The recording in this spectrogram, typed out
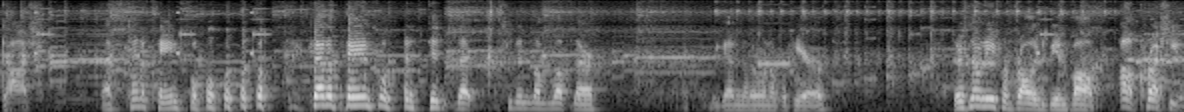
Gosh, that's kind of painful. kind of painful that it didn't that she didn't level up there. Okay, we got another one over here. There's no need for Brawly to be involved. I'll crush you.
